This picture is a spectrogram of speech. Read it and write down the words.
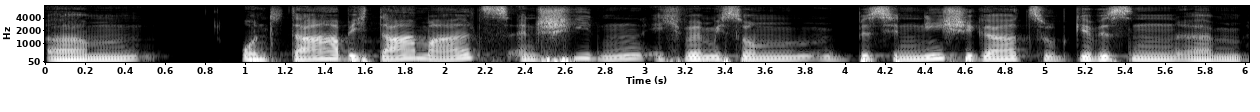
Ähm, und da habe ich damals entschieden, ich will mich so ein bisschen nischiger zu gewissen ähm,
